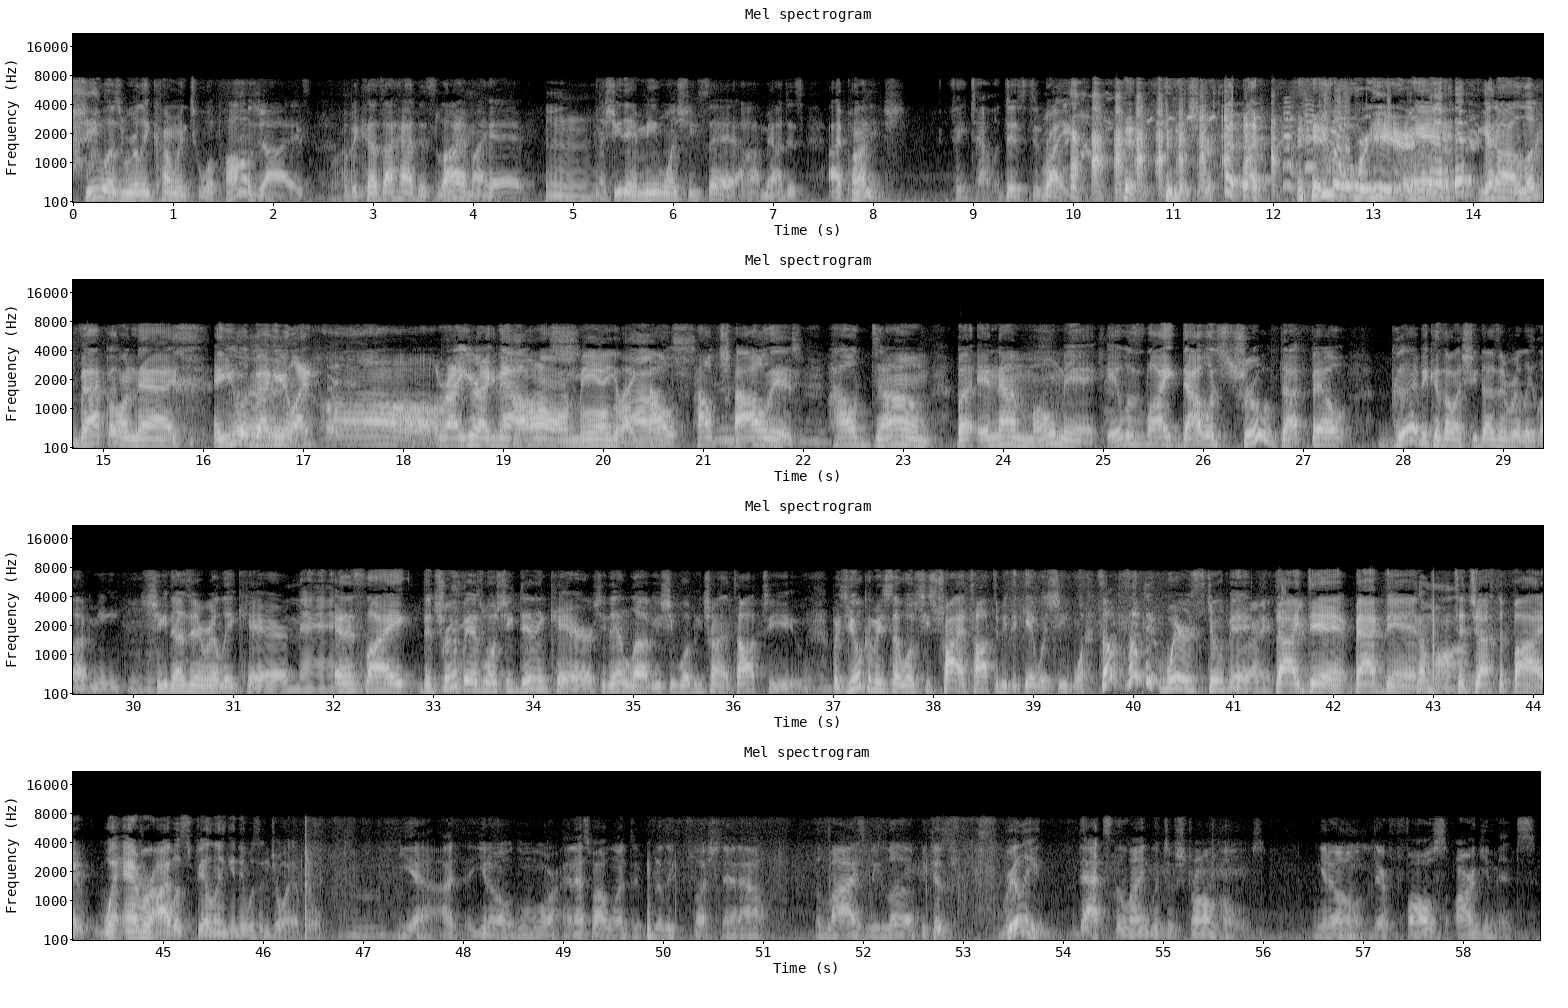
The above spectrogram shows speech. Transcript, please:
she was really coming to apologize, Wow. but because I had this lie in my head, Mm. and she didn't mean what she said, ah, man, I just I punished. Fatality. This right, finisher. Get over here. And you know, I look back on that, and you look back, and you're like, uh. oh, right. You're like, now, oh man, you're like, how Ouch. how childish, how dumb. But in that moment, it was like that was truth. That felt good because I'm like, she doesn't really love me. Mhm. She doesn't really care. Man. And it's like the truth Man. is, well, she didn't care. She didn't love you. She would be trying to talk to you. But you'll convince yourself, well, she's trying to talk to me to get what she wants. Some, something weird, and stupid Right, that I did back then Come on. to justify whatever I was feeling, and it was enjoyable. Yeah, I, you know, the more, and that's why I wanted to really flush that out. The lies we love, because really, that's the language of strongholds. You know, they're false arguments,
